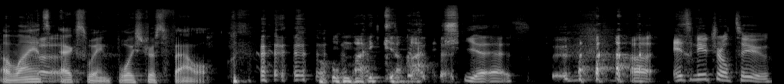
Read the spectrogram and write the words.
Alliance Uh, X-wing, boisterous foul. Oh my gosh. yes. Uh, it's neutral too.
